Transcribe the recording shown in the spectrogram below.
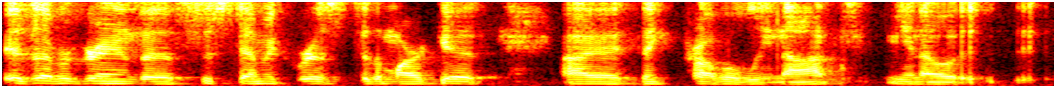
is Evergrande a systemic risk to the market? I think probably not. You know, it,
